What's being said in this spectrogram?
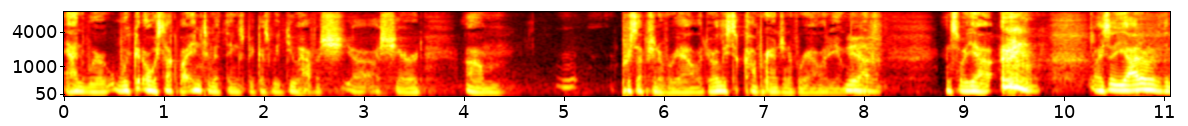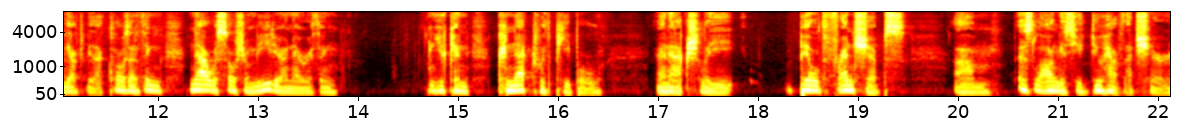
and we're we could always talk about intimate things because we do have a, sh- uh, a shared um, perception of reality, or at least a comprehension of reality in Yeah. And so yeah, I say yeah, I don't even think you have to be that close. And I think now with social media and everything, you can connect with people and actually build friendships um, as long as you do have that shared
